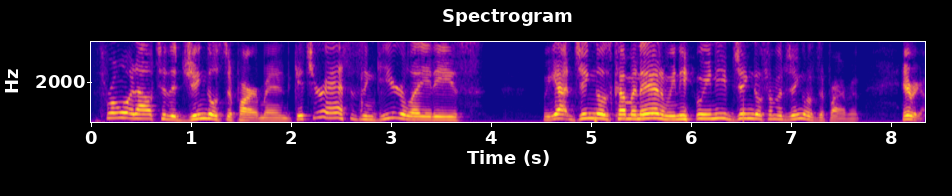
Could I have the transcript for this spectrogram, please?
throw it out to the jingles department. Get your asses in gear, ladies. We got jingles coming in. We need we need jingles from the jingles department. Here we go.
